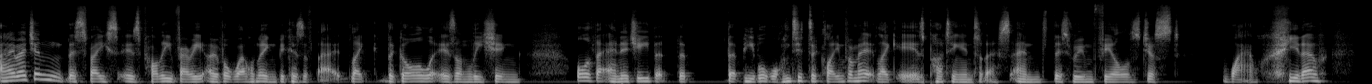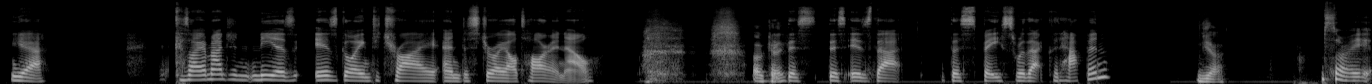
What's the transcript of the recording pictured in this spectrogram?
I imagine this space is probably very overwhelming because of that. Like the goal is unleashing all of the energy that the that people wanted to claim from it, like it is putting into this, and this room feels just wow, you know? Yeah. Because I imagine Nia's is going to try and destroy Altara now. okay. Like this this is that the space where that could happen. Yeah. Sorry,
